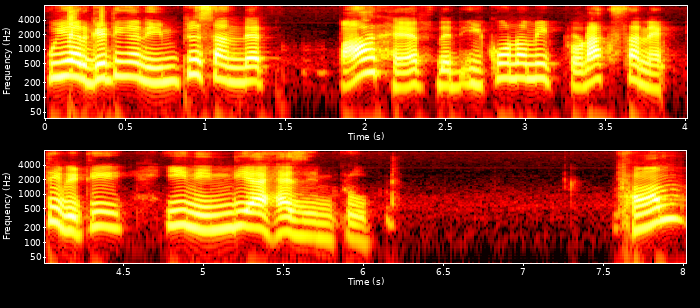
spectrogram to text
we are getting an impression that perhaps that economic production activity in India has improved from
